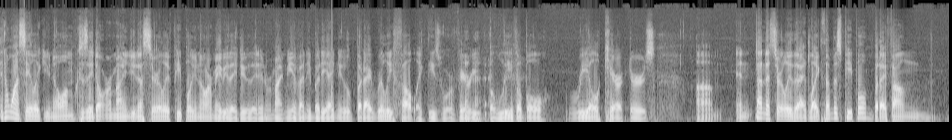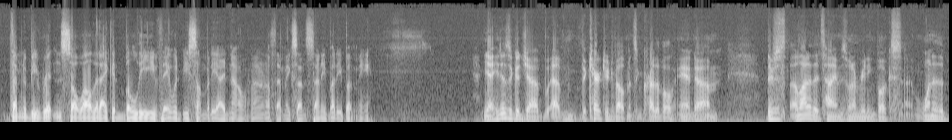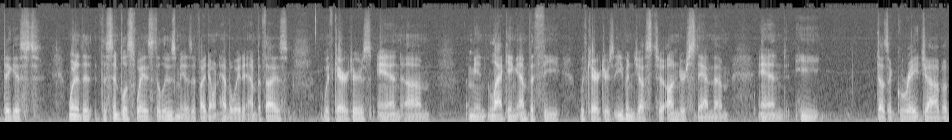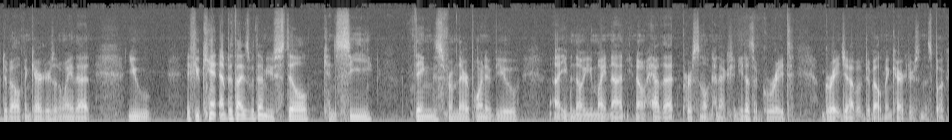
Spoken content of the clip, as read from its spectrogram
I don't want to say like you know them because they don't remind you necessarily of people you know, or maybe they do. They didn't remind me of anybody I knew, but I really felt like these were very believable, real characters. Um, and not necessarily that I'd like them as people, but I found them to be written so well that I could believe they would be somebody I'd know. I don't know if that makes sense to anybody but me. Yeah, he does a good job. Uh, the character development's incredible, and um, there's a lot of the times when I'm reading books, uh, one of the biggest, one of the the simplest ways to lose me is if I don't have a way to empathize with characters, and um, I mean lacking empathy with characters, even just to understand them, and he does a great job of developing characters in a way that you, if you can't empathize with them, you still can see things from their point of view uh, even though you might not, you know, have that personal connection. He does a great, great job of developing characters in this book.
